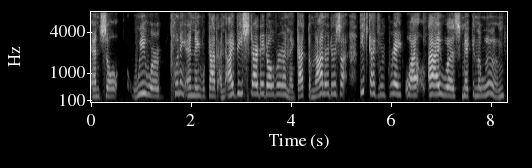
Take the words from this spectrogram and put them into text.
And so we were putting, and they got an IV started over and they got the monitors. These guys were great while I was making the wound,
